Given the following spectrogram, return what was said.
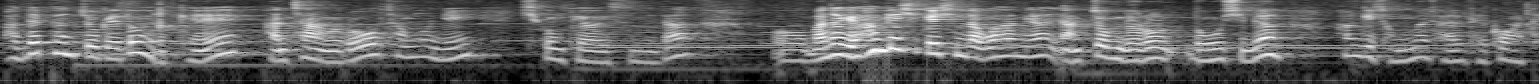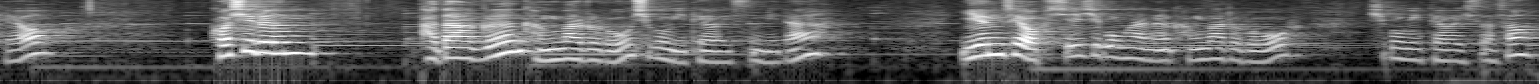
반대편 쪽에도 이렇게 반창으로 창문이 시공되어 있습니다. 어, 만약에 환기식 계신다고 하면 양쪽 열어 놓으시면 환기 정말 잘 될 것 같아요. 거실은 바닥은 강마루로 시공이 되어 있습니다. 이음새 없이 시공하는 강마루로 시공이 되어 있어서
